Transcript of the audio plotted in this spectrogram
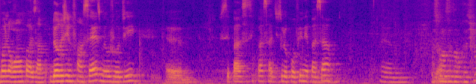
Monron, par exemple, d'origine française, mais aujourd'hui, euh, c'est pas, pas ça du tout, le profil n'est pas ça. Euh, Est-ce qu'on a cette impression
